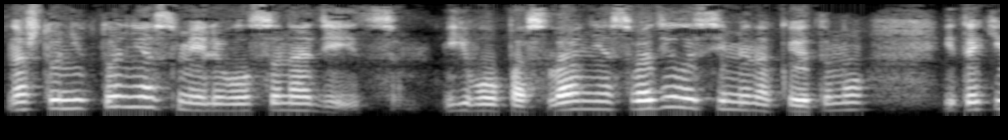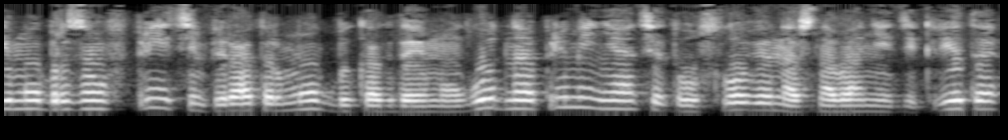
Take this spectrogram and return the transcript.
на что никто не осмеливался надеяться. Его послание сводилось именно к этому, и таким образом впредь император мог бы, когда ему угодно, применять это условие на основании декрета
